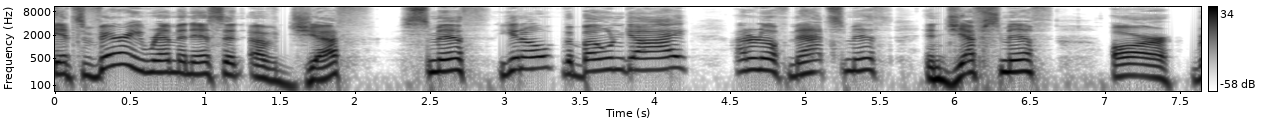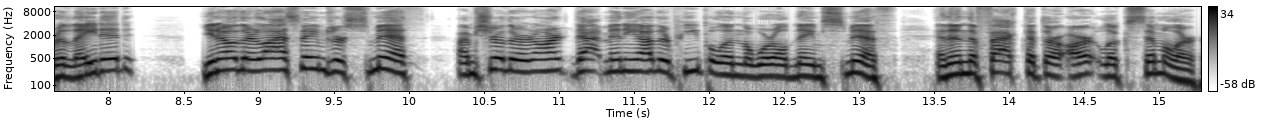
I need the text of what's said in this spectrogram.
It's very reminiscent of Jeff Smith, you know, the bone guy. I don't know if Matt Smith and Jeff Smith are related. You know, their last names are Smith. I'm sure there aren't that many other people in the world named Smith. And then the fact that their art looks similar,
